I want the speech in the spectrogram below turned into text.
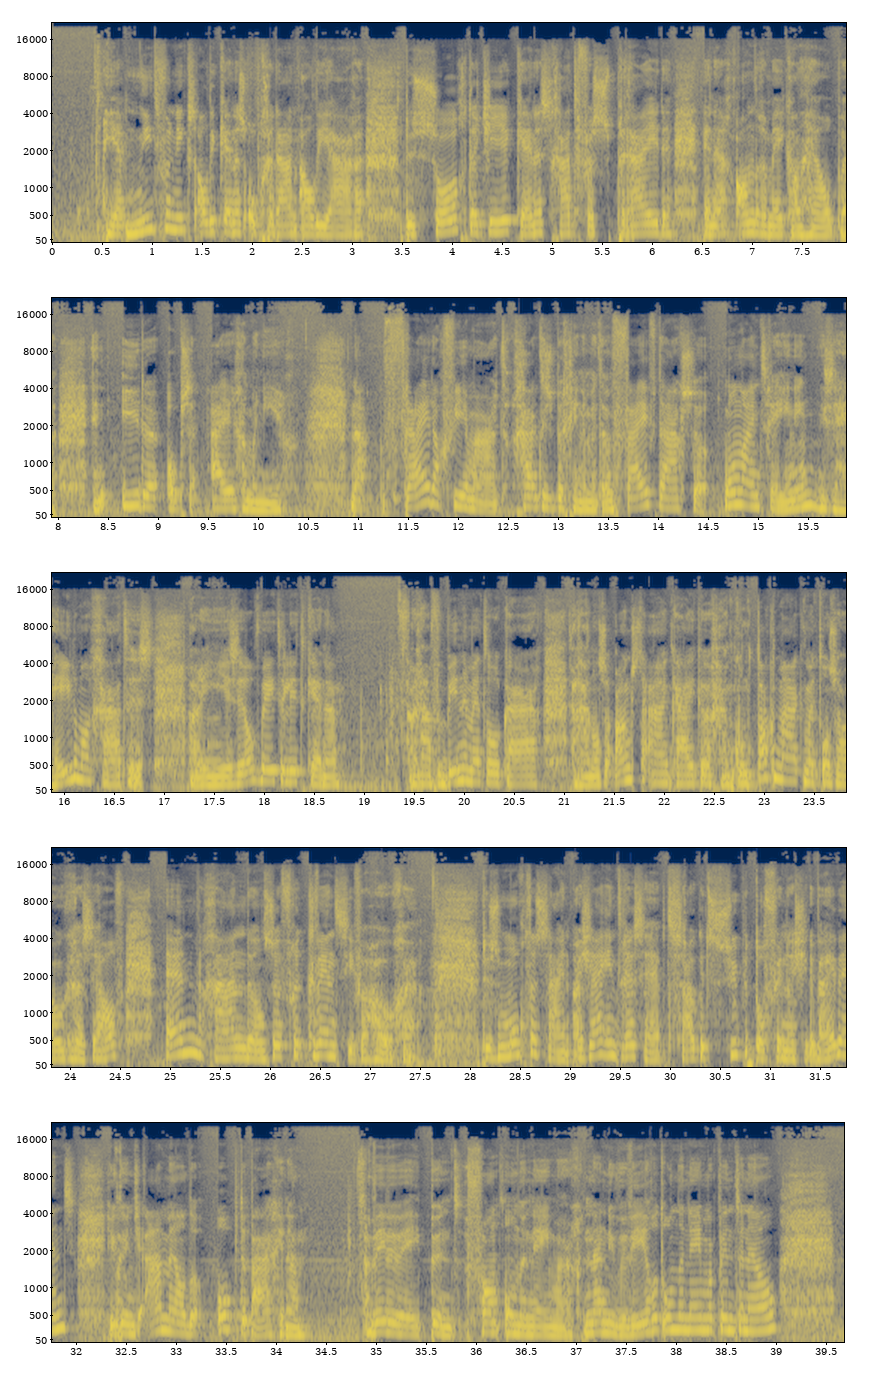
Je hebt niet voor niks al die kennis opgedaan al die jaren. Dus zorg dat je je kennis gaat verspreiden en er anderen mee kan helpen. En ieder op zijn eigen manier. Nou, vrijdag 4 maart ga ik dus beginnen met een vijfdaagse online training. Die is helemaal gratis. Waarin je jezelf beter leert kennen we gaan verbinden met elkaar. We gaan onze angsten aankijken. We gaan contact maken met onze hogere zelf. En we gaan onze frequentie verhogen. Dus mocht het zijn, als jij interesse hebt, zou ik het super tof vinden als je erbij bent. Je kunt je aanmelden op de pagina www.vanondernemer naar nieuwewereldondernemer.nl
